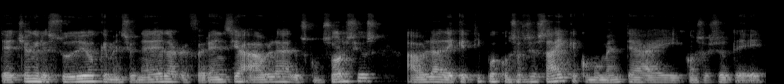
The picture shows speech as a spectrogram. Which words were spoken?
De hecho, en el estudio que mencioné de la referencia habla de los consorcios, habla de qué tipo de consorcios hay, que comúnmente hay consorcios de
